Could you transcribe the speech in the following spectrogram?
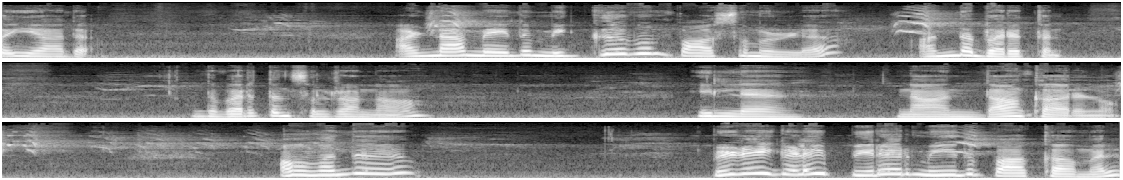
செய்யாத அண்ணா மீது மிகவும் பாசமுள்ள அந்த பரதன். அந்த பரதன் சொல்கிறான்னா இல்லை நான் தான் காரணம். அவன் வந்து பிழைகளை பிறர் மீது பார்க்காமல்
